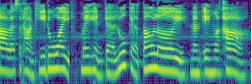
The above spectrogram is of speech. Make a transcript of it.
ลาและสถานที่ด้วย ไม่เห็นแก่ลูกแก่เต้าเลย นั่นเองล่ะค่ะ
